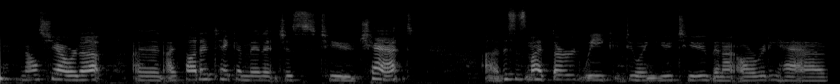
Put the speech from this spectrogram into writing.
Run and all showered up and I thought I'd take a minute just to chat. Uh, this is my third week doing YouTube and I already have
